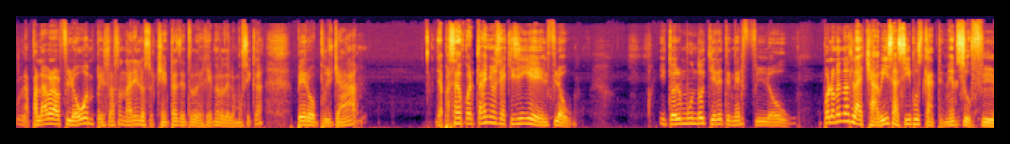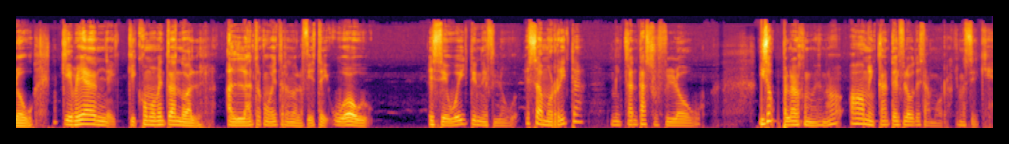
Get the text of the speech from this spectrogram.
la palabra flow empezó a sonar en los 80 dentro del género de la música. Pero pues ya, ya pasaron 40 años y aquí sigue el flow. Y todo el mundo quiere tener flow. Por lo menos la chaviza sí busca tener su flow. Que vean que como va entrando al, al como va entrando a la fiesta y wow, ese güey tiene flow. Esa morrita, me encanta su flow. Y son palabras como, ¿no? Oh, me encanta el flow de esa morra, que no sé qué.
